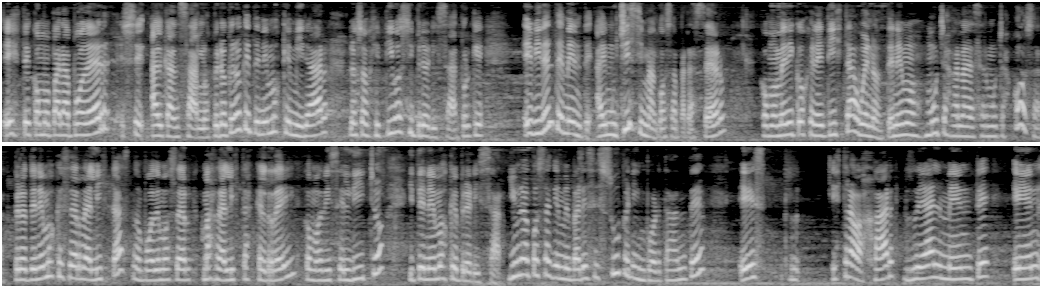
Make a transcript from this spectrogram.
este, como para poder alcanzarlos, pero creo que tenemos que mirar los objetivos y priorizar, porque evidentemente hay muchísima cosa para hacer, como médico genetista, bueno, tenemos muchas ganas de hacer muchas cosas, pero tenemos que ser realistas, no podemos ser más realistas que el rey, como dice el dicho, y tenemos que priorizar. Y una cosa que me parece súper importante es, es trabajar realmente en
